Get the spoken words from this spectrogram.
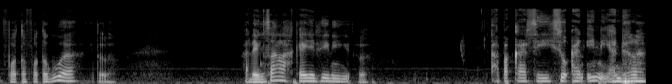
foto-foto gue gitu loh. Ada yang salah kayak di sini gitu loh. Apakah si Suan ini adalah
